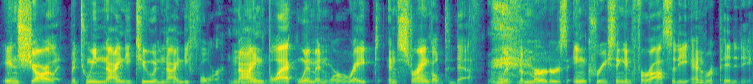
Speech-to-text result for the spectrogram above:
In Charlotte, between 92 and 94, nine Mm. black women were raped and strangled to death, with the murders increasing in ferocity and rapidity.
